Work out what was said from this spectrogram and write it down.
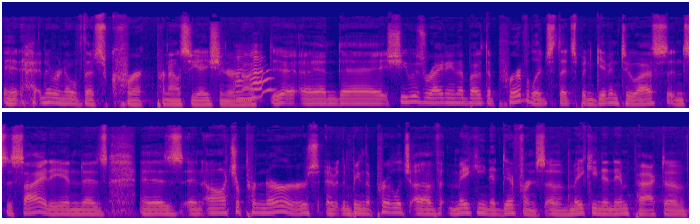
And I never know if that's correct pronunciation or uh-huh. not. And uh, she was writing about the privilege that's been given to us in society, and as as an entrepreneurs, uh, being the privilege of making making a difference, of making an impact, of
